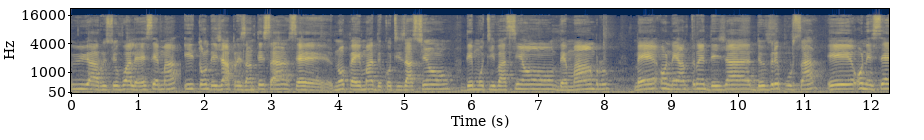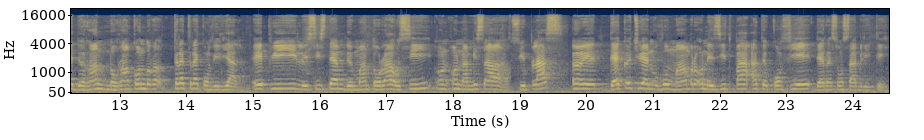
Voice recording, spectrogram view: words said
eu à recevoir les SMA, ils t'ont déjà présenté ça. C'est nos paiements de cotisation, des motivations des membres, mais on est en train déjà d'œuvrer pour ça et on essaie de rendre nos rencontres très très conviviales. Et puis le système de mentorat aussi, on, a mis ça sur place. dès que tu es nouveau membre, on n'hésite pas à te confier des responsabilités.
